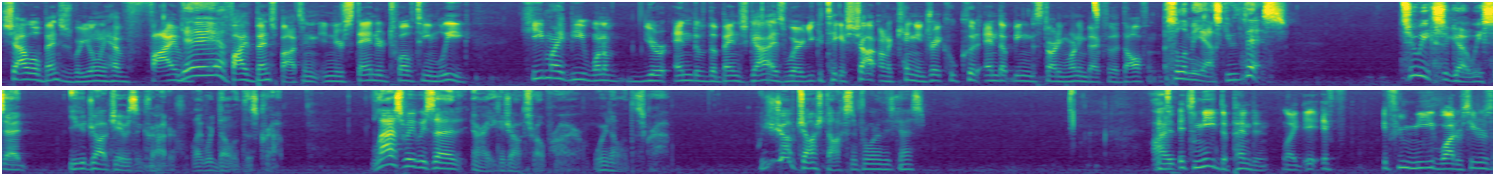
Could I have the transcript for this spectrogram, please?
shallow benches where you only have five Yeah, yeah, yeah. five bench spots in, in your standard twelve team league, he might be one of your end of the bench guys where you could take a shot on a Kenyon Drake who could end up being the starting running back for the Dolphins. So let me ask you this. Two weeks ago, we said you could drop Jamison Crowder. Like, we're done with this crap. Last week, we said, all right, you can drop Terrelle Pryor. We're done with this crap. Would you drop Josh Doctson for one of these guys? It's, I- it's need dependent. Like if if you need wide receivers,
